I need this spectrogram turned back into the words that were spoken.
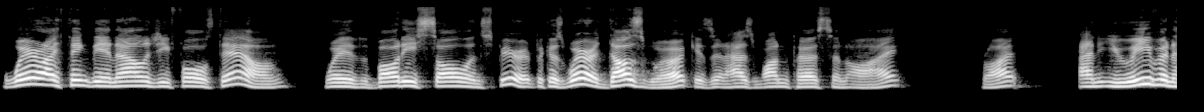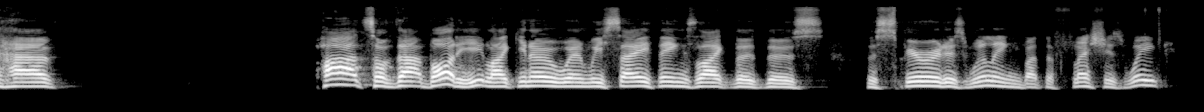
where I think the analogy falls down where the body, soul, and spirit, because where it does work is it has one person I, right? And you even have parts of that body, like, you know, when we say things like the, the, the spirit is willing, but the flesh is weak.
